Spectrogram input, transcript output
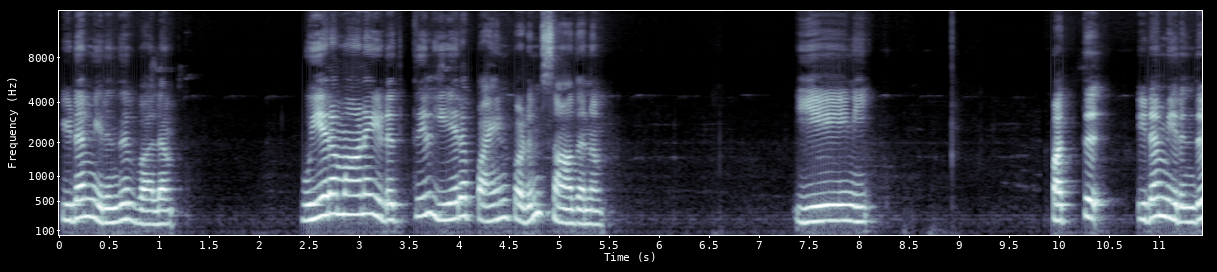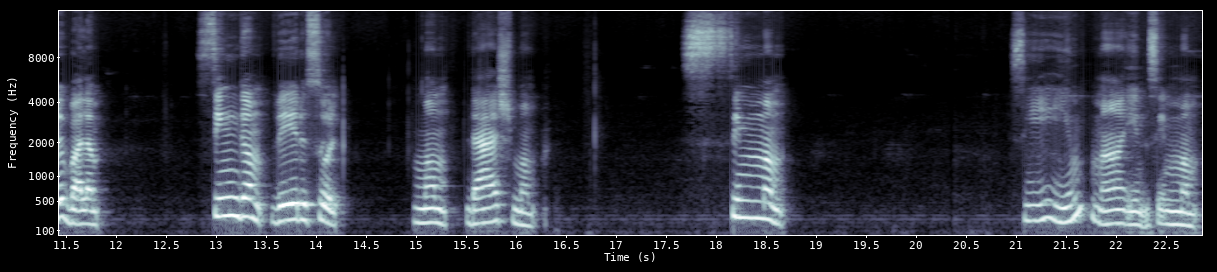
இடம் இருந்து வலம். உயரமான இடத்தில் ஏற பயன்படும் சாதனம். ஏணி. பத்து. இடம் இருந்து வலம். சிங்கம் வேறு சொல். மம். டேஷ் மம். சிம்மம். சீயும் மாயும் சிம்மம்.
